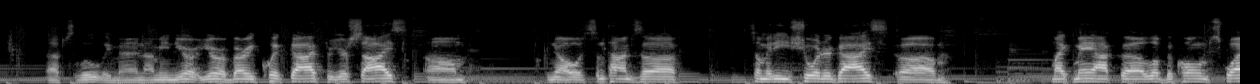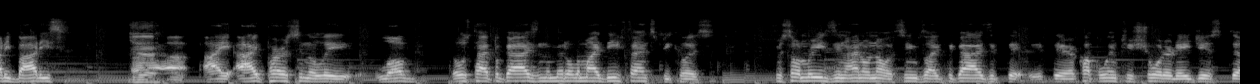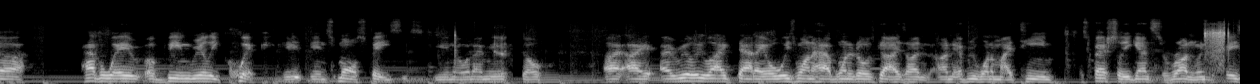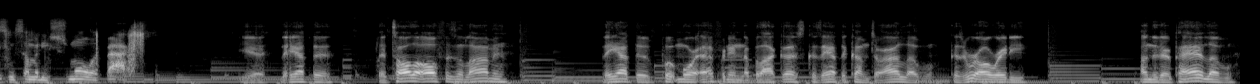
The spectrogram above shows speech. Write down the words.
Absolutely, man. I mean, you're you're a very quick guy for your size. Um, you know, sometimes uh, some of these shorter guys, um, Mike Mayock, uh, love to call them squatty bodies. Yeah. Uh, I I personally love those type of guys in the middle of my defense because for some reason I don't know. It seems like the guys, if they if they're a couple inches shorter, they just uh, have a way of being really quick in, in small spaces. You know what I mean? So I, I I really like that. I always want to have one of those guys on on every one of my team, especially against the run when you're facing some of these smaller backs. Yeah, they have to. The taller offensive linemen, they have to put more effort in to block us because they have to come to our level because we're already under their pad level.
